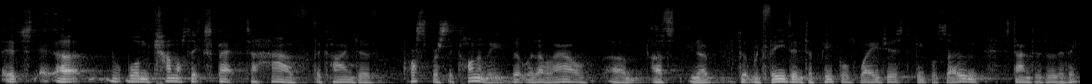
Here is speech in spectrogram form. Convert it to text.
it's, uh, one cannot expect to have the kind of prosperous economy that would allow um, us, you know, that would feed into people's wages, people's own standard of living,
